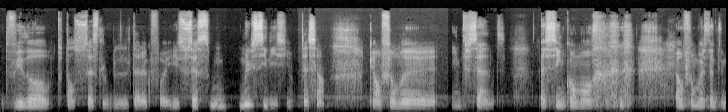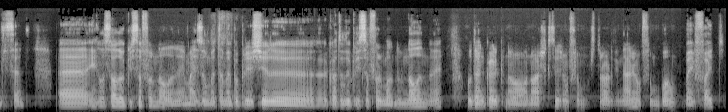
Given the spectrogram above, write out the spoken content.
devido ao total sucesso de bilheteira que foi. E sucesso merecidíssimo, atenção, que é um filme interessante, assim como é um filme bastante interessante. Uh, em relação ao do Christopher Nolan, é mais uma também para preencher uh, a cota do Christopher Nolan, não é? O Dunkirk não, não acho que seja um filme extraordinário, é um filme bom, bem feito.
